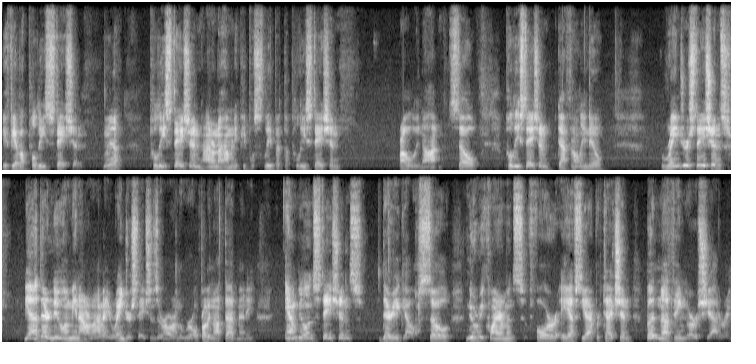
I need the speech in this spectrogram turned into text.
If you have a police station, yeah, police station, I don't know how many people sleep at the police station, probably not. So police station, definitely new. Ranger stations, yeah, they're new. I mean, I don't know how many ranger stations there are in the world, probably not that many. Ambulance stations, there you go. So new requirements for AFCI protection, but nothing earth-shattering.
